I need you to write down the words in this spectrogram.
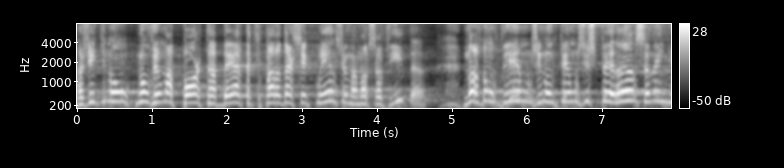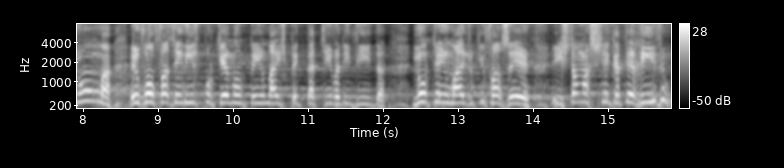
a gente não, não vê uma porta aberta que para dar sequência na nossa vida. Nós não vemos e não temos esperança nenhuma. Eu vou fazer isso porque não tenho mais expectativa de vida, não tenho mais o que fazer. Está uma seca terrível,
